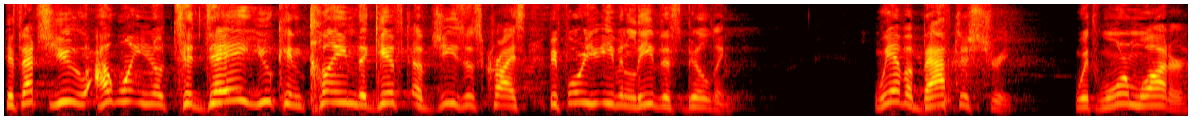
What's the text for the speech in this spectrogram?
If that's you, I want you to know today you can claim the gift of Jesus Christ before you even leave this building. We have a baptistry with warm water.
